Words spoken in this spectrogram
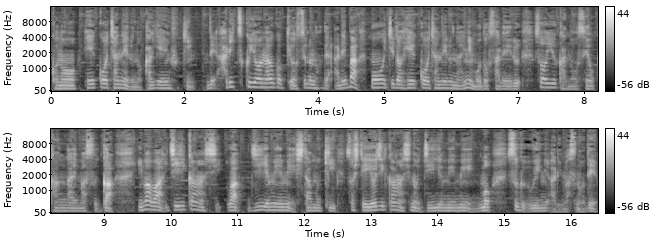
この平行チャンネルの加減付近で張り付くような動きをするのであれば、もう一度平行チャンネル内に戻される、そういう可能性を考えますが、今は1時間足は GMMA 下向き、そして4時間足の GMMA もすぐ上にありますので、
